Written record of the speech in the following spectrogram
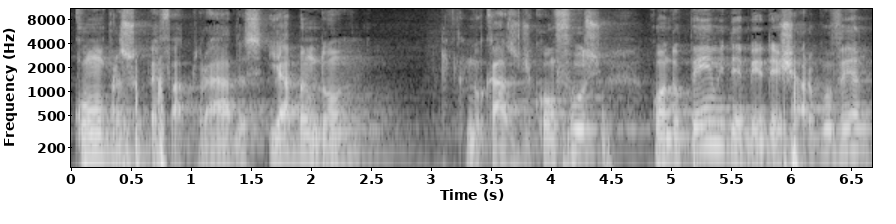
compras superfaturadas e abandono. No caso de Confúcio, quando o PMDB deixar o governo,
